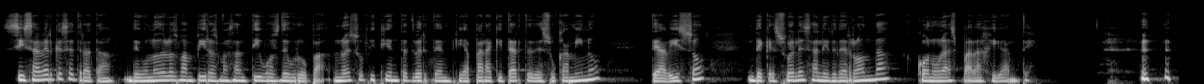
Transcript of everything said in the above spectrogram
Si saber que se trata de uno de los vampiros más antiguos de Europa no es suficiente advertencia para quitarte de su camino, te aviso de que suele salir de ronda con una espada gigante.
